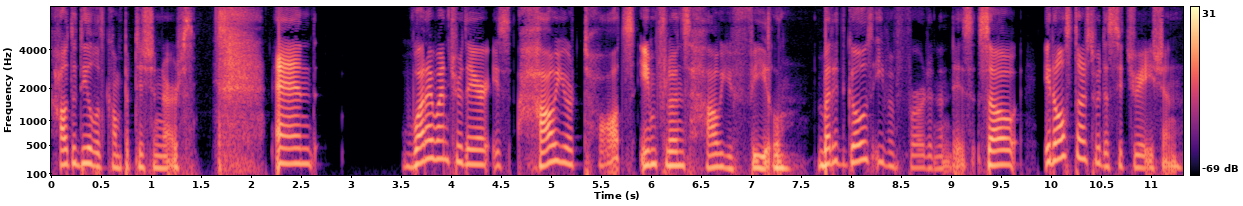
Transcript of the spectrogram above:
how to deal with competition nerves. And what I went through there is how your thoughts influence how you feel. But it goes even further than this. So it all starts with a situation.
